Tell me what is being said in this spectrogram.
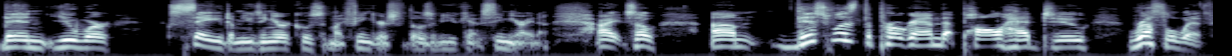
then you were saved. I'm using air quotes with my fingers for those of you who can't see me right now. All right. So, um, this was the program that Paul had to wrestle with.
